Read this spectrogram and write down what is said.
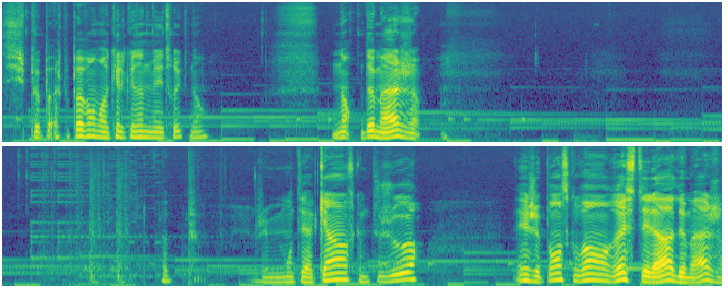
Si je peux pas, je peux pas vendre quelques-uns de mes trucs, non? Non, dommage. Hop, je vais me monter à 15 comme toujours. Et je pense qu'on va en rester là, dommage.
